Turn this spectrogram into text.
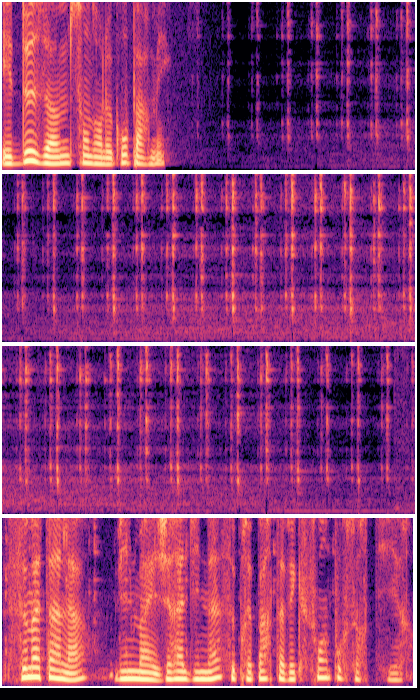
et deux hommes sont dans le groupe armé. Ce matin-là, Vilma et Géraldina se préparent avec soin pour sortir.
